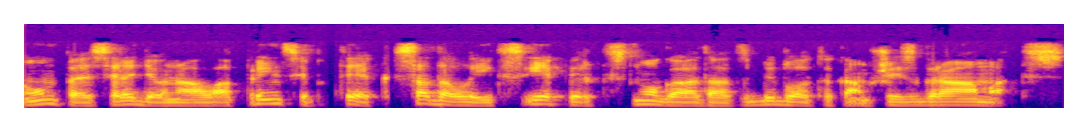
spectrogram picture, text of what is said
un pēc reģionālā principa tiek sadalītas, iepirktas, nogādātas bibliotekām šīs grāmatas.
